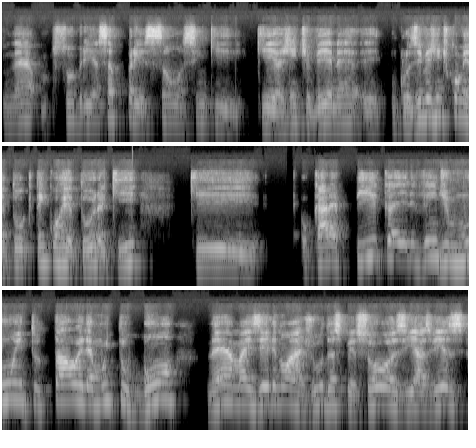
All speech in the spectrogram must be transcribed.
né, sobre essa pressão assim que, que a gente vê, né? Inclusive a gente comentou que tem corretor aqui que o cara é pica, ele vende muito, tal, ele é muito bom, né? Mas ele não ajuda as pessoas e às vezes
